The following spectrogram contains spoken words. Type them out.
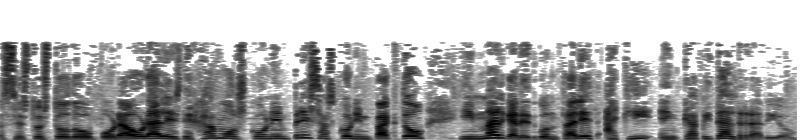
Esto es todo por ahora. Les dejamos con Empresas con Impacto y Margaret González aquí en Capital Radio.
